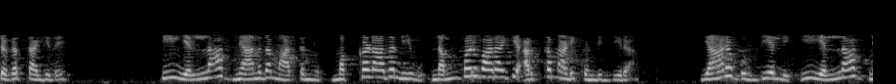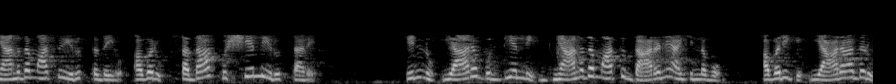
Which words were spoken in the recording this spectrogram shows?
ಜಗತ್ತಾಗಿದೆ. ಈ ಎಲ್ಲಾ ಜ್ಞಾನದ ಮಾತನ್ನು ಮಕ್ಕಳಾದ ನೀವು ನಂಬರ್ ವಾರಾಗಿ ಅರ್ಥ ಮಾಡಿಕೊಂಡಿದ್ದೀರಾ? ಯಾರ ಬುದ್ಧಿಯಲ್ಲಿ ಈ ಎಲ್ಲಾ ಜ್ಞಾನದ ಮಾತು ಇರುತ್ತದೆಯೋ ಅವರು ಸದಾ ಖುಷಿಯಲ್ಲಿ ಇರುತ್ತಾರೆ. ಇನ್ನು ಯಾರ ಬುದ್ಧಿಯಲ್ಲಿ ಜ್ಞಾನದ ಮಾತು ಧಾರಣೆ ಆಗಿಲ್ಲವೋ? ಅವರಿಗೆ ಯಾರಾದರೂ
